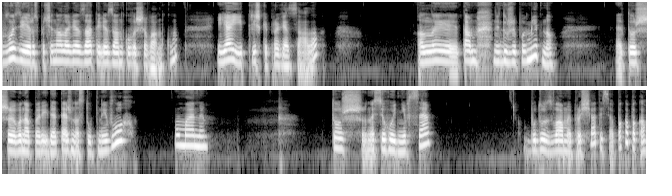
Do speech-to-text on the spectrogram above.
влозі розпочинала в'язати в'язанку вишиванку. І я її трішки пров'язала, але там не дуже помітно. Е, Тож е, вона перейде теж в наступний влог у мене. Тож на сьогодні все. Буду з вами прощатися. Пока-пока.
